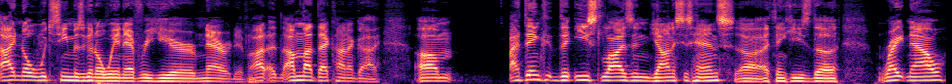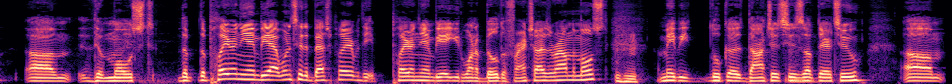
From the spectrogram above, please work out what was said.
I know which team is going to win every year narrative. I, I'm not that kind of guy. Um, I think the East lies in Giannis's hands. Uh, I think he's the right now um, the most the the player in the NBA. I wouldn't say the best player, but the player in the NBA you'd want to build a franchise around the most. Maybe Luka Doncic is up there too. Um,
